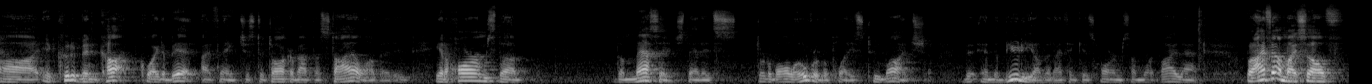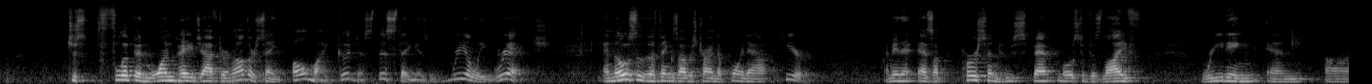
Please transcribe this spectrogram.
Uh, it could have been cut quite a bit, I think, just to talk about the style of it. It, it harms the, the message that it's sort of all over the place too much. And the beauty of it, I think, is harmed somewhat by that. But I found myself just flipping one page after another saying, oh my goodness, this thing is really rich. And those are the things I was trying to point out here. I mean, as a person who spent most of his life reading and, uh,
